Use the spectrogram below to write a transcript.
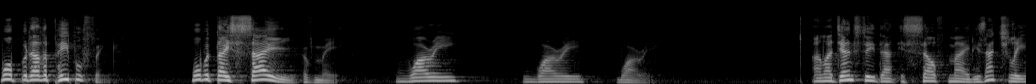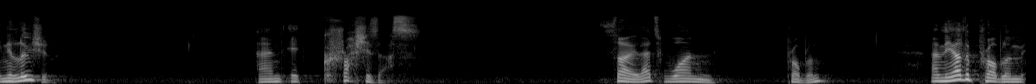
What would other people think? What would they say of me? Worry, worry, worry. An identity that is self made is actually an illusion. And it crushes us. So that's one problem. And the other problem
